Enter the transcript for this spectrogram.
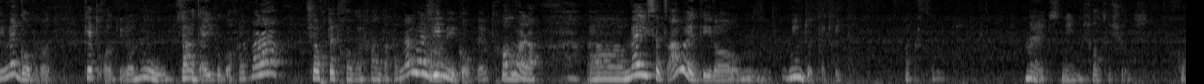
ვიმეგობროთ გეტყოდი რომ ნუ ძალიან კაი გოგო ხარ მაგრამ შევხვდეთ ხოლმე ხანდახან მაგრამ ვერ ვიმეგობრებთ ხო. მაგრამ აა მე ისე წავედი რომ მინდოდა კიდე. აქცენტი მეც ნინ სოციალში ხო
